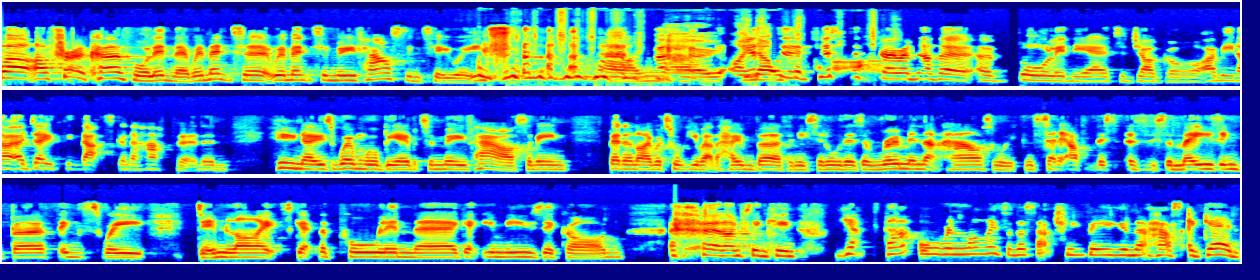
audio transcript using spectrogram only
well, I'll throw a curveball in there. We're meant to we're meant to move house in two weeks. oh, I know, I know. To, just to throw another ball in the air to juggle. I mean, I, I don't think that's going to happen, and who knows when we'll be able to move house. I mean, Ben and I were talking about the home birth, and he said, "Oh, there's a room in that house, and we can set it up this, as this amazing birthing suite, dim lights, get the pool in there, get your music on." and I'm thinking, yep, that all relies on us actually being in that house. Again,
